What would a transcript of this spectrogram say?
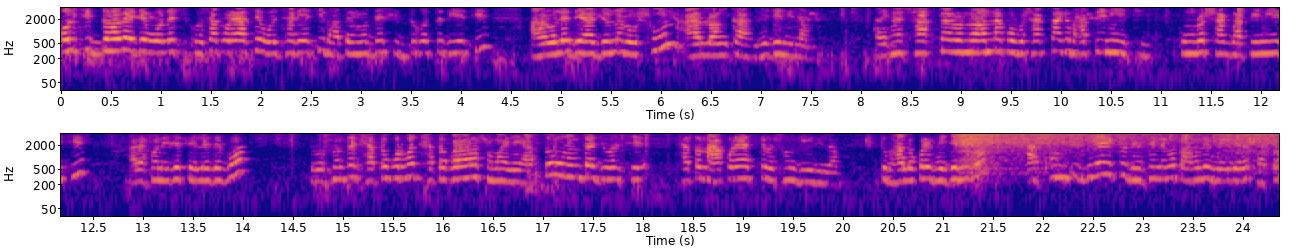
ওল সিদ্ধ হবে যে ওলের খোসা পড়ে আছে, ওল ছাড়িয়েছি, ভাতের মধ্যে সিদ্ধ করতে দিয়েছি। আর ওলে দেওয়ার জন্য রসুন আর লঙ্কা ভেজে নিলাম। আর এখানে শাকটা রান্না করব। শাকটা আগে ভাপিয়ে নিয়েছি, কুমড়োর শাক ভাপিয়ে নিয়েছি। আর এখন এই যে তেলে দেবো রসুনটা ছাতো করব ছাতো করার সময় নেই। এত উনুনটা জ্বলছে ছাতো না করে আজকে রসুন দিয়ে দিলাম। একটু ভালো করে ভেজে নেব, আর খুন্তি দিয়ে একটু ভেজে নেব, তাহলে হয়ে যাবে ছাতো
